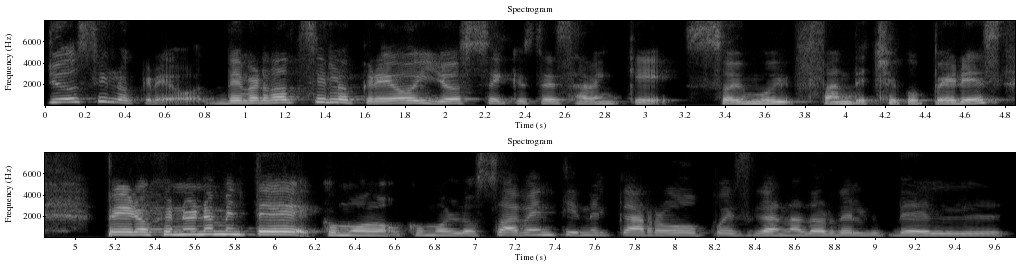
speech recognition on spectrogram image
Yo sí lo creo, de verdad sí lo creo y yo sé que ustedes saben que soy muy fan de Checo Pérez, pero genuinamente, como, como lo saben, tiene el carro pues ganador del, del,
